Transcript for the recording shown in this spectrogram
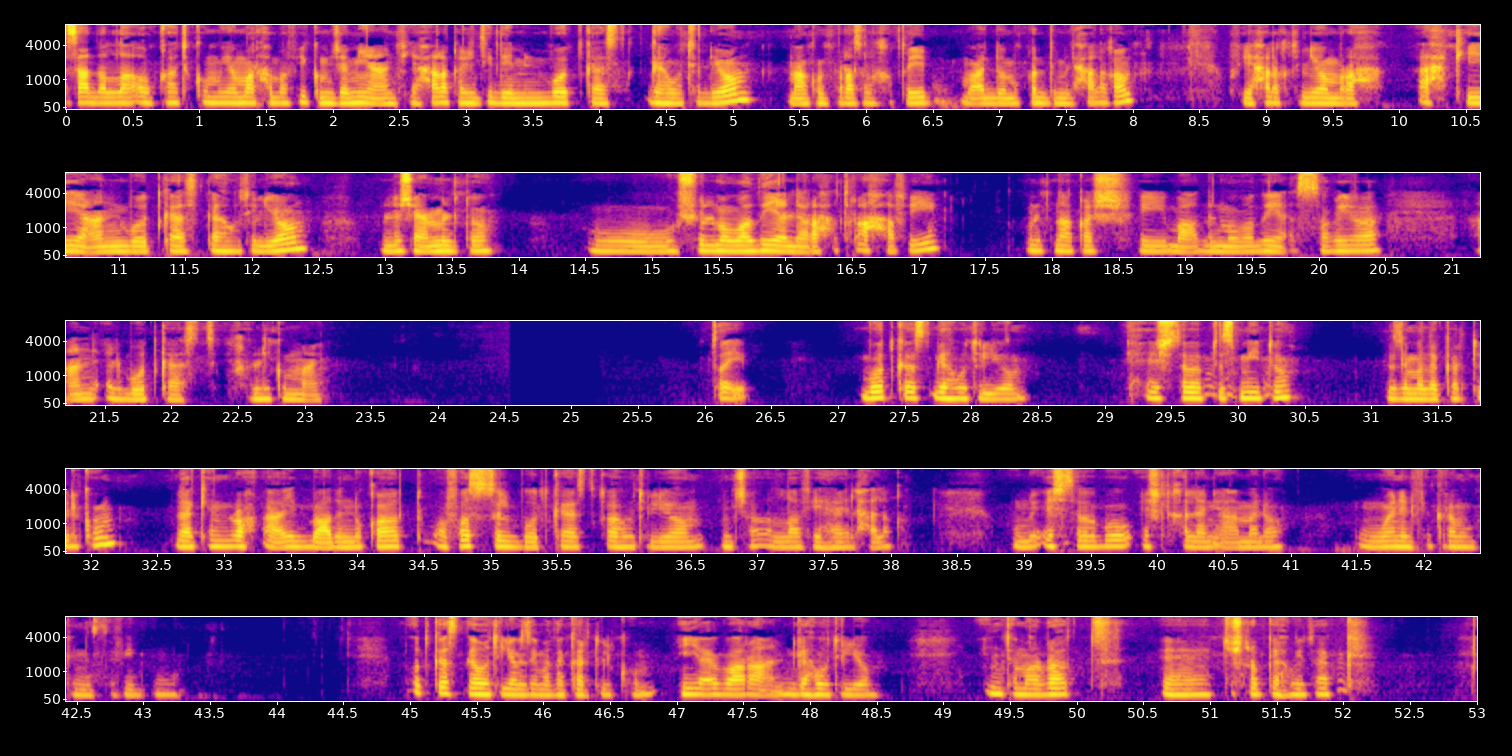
أسعد الله أوقاتكم ويا مرحبا فيكم جميعا في حلقة جديدة من بودكاست قهوة اليوم. معكم فراس الخطيب معد ومقدم الحلقة. في حلقة اليوم راح أحكي عن بودكاست قهوة اليوم وليش عملته وشو المواضيع اللي راح أطرحها فيه. ونتناقش في بعض المواضيع الصغيرة عن البودكاست. خليكم معي. طيب بودكاست قهوة اليوم. إيش سبب تسميته زي ما ذكرت لكم لكن راح أعيد بعض النقاط وأفصل بودكاست قهوة اليوم إن شاء الله في هاي الحلقة. وإيش سببه؟ إيش اللي خلاني أعمله؟ وين الفكرة ممكن نستفيد منه؟ بودكاست قهوة اليوم زي ما ذكرت لكم هي عبارة عن قهوة اليوم. أنت مرات آه، تشرب قهوتك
